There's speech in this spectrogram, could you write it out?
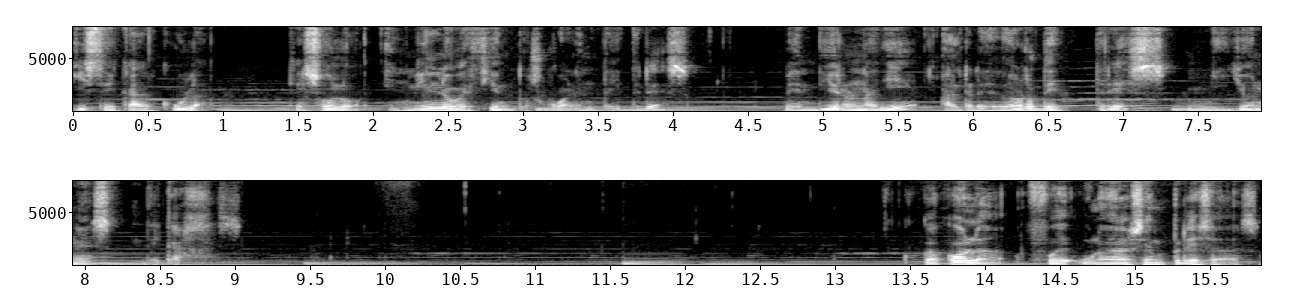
y se calcula que solo en 1943 vendieron allí alrededor de 3 millones de cajas. Coca-Cola fue una de las empresas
